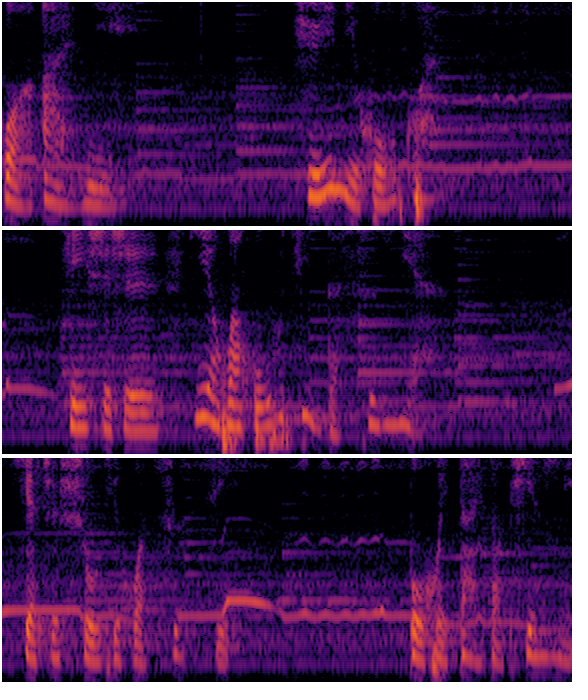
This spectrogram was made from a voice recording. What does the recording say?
我爱你，与你无关。即使是夜晚无尽的思念，也只属于我自己，不会待到天明。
